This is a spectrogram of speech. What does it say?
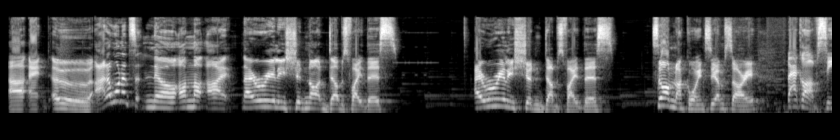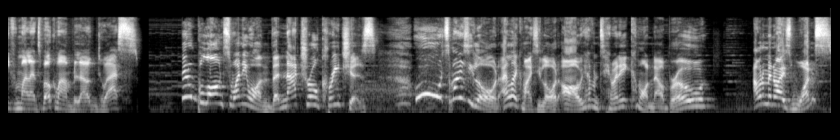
Uh, and, oh, I don't want to, no, I'm not, I, I really should not dubs fight this. I really shouldn't dubs fight this. So I'm not going to, I'm sorry. Back off, Seafoam Islands Pokemon belong to us. They don't belong to anyone, they're natural creatures. Ooh, it's Mighty Lord. I like Mighty Lord. Oh, we have Intimidate? Come on now, bro. I'm gonna minimize once,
